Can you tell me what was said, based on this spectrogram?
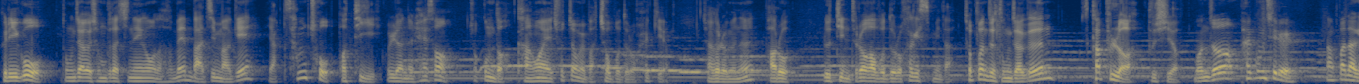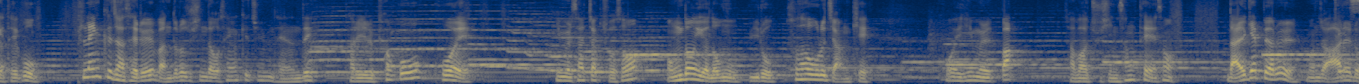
그리고 동작을 전부 다 진행하고 나서 맨 마지막에 약 3초 버티기 훈련을 해서 조금 더 강화에 초점을 맞춰보도록 할게요. 자 그러면은 바로 루틴 들어가 보도록 하겠습니다. 첫 번째 동작은 스카플러 푸시업. 먼저 팔꿈치를 땅바닥에 대고 플랭크 자세를 만들어 주신다고 생각해 주시면 되는데 다리를 펴고 코어에 힘을 살짝 줘서 엉덩이가 너무 위로 솟아오르지 않게 코어에 힘을 빡 잡아 주신 상태에서 날개뼈를 먼저 아래로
